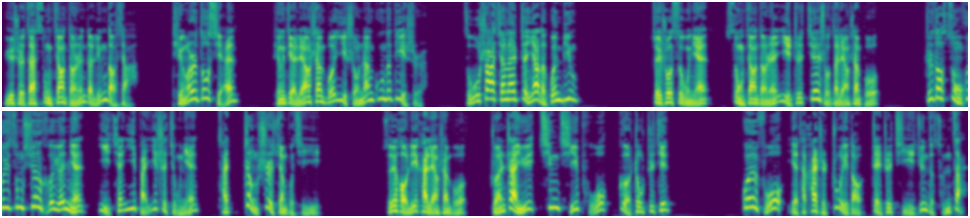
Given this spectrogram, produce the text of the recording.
于是，在宋江等人的领导下，铤而走险，凭借梁山泊易守难攻的地势。阻杀前来镇压的官兵。最初四五年，宋江等人一直坚守在梁山泊，直到宋徽宗宣和元年（一千一百一十九年）才正式宣布起义。随后离开梁山泊，转战于清、齐、蒲各州之间。官府也才开始注意到这支起义军的存在，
